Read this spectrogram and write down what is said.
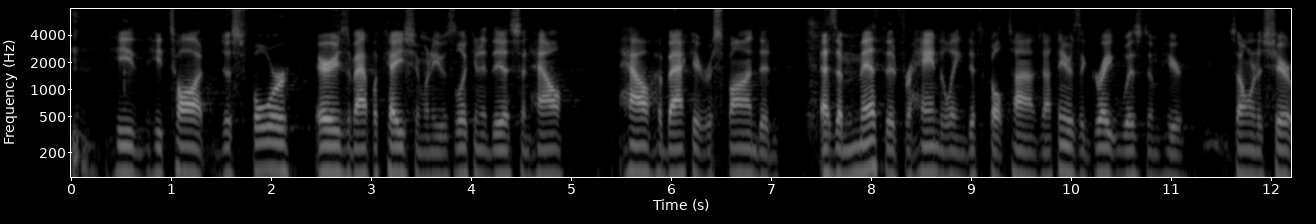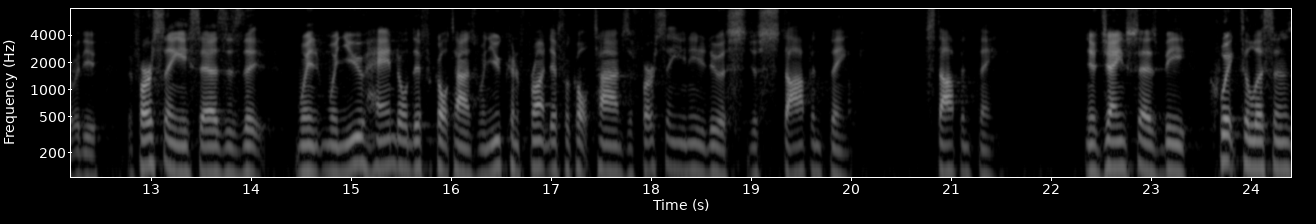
he, he taught just four areas of application when he was looking at this and how, how Habakkuk responded as a method for handling difficult times. And I think there's a great wisdom here. So I want to share it with you. The first thing he says is that when, when you handle difficult times, when you confront difficult times, the first thing you need to do is just stop and think. Stop and think. You know, James says, be quick to listen,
